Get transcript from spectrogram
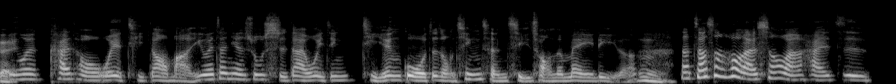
对，因为开头我也提到嘛，因为在念书时代，我已经体验过这种清晨起床的魅力了。嗯，那加上后来生完孩子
